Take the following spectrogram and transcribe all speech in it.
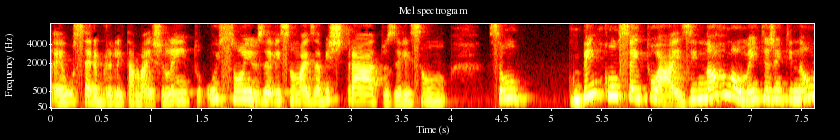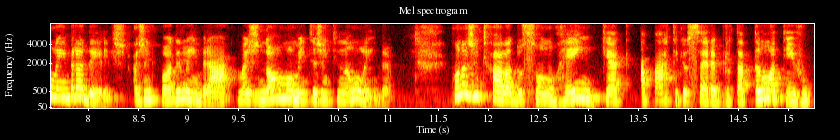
é, o cérebro ele está mais lento, os sonhos, eles são mais abstratos, eles são, são bem conceituais, e normalmente a gente não lembra deles. A gente pode lembrar, mas normalmente a gente não lembra. Quando a gente fala do sono REM, que é a parte que o cérebro está tão ativo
